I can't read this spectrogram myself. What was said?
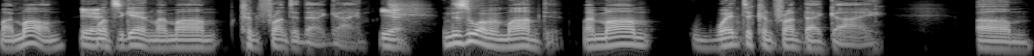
my mom, Yeah. once again, my mom confronted that guy. Yeah. and this is what my mom did. My mom went to confront that guy, um,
